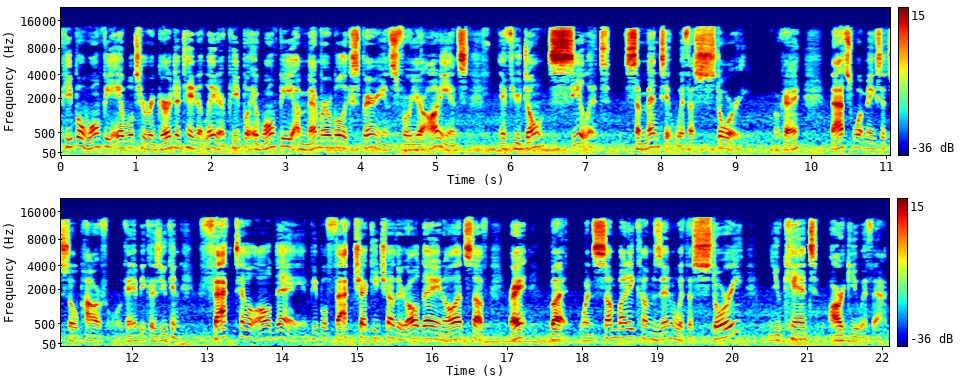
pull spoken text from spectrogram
People won't be able to regurgitate it later. People it won't be a memorable experience for your audience if you don't seal it, cement it with a story. Okay? That's what makes it so powerful, okay? Because you can fact tell all day and people fact check each other all day and all that stuff, right? But when somebody comes in with a story, you can't argue with that,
